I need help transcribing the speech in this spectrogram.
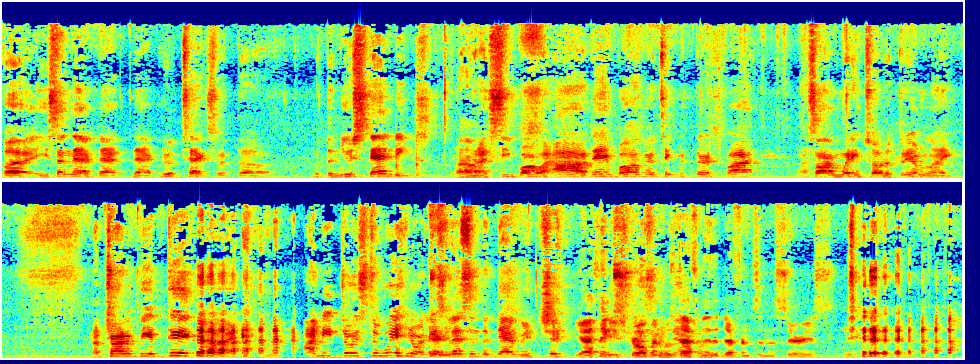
But you send that, that, that group text with the with the new standings, Uh-huh. and I see Ball like, ah, damn, Ball's gonna take the third spot. And I saw him winning twelve to three. I'm like, I'm trying to be a dick, but I need Joyce to win or at least lessen the damage. Yeah, I think At Strowman was damage. definitely the difference in this series.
